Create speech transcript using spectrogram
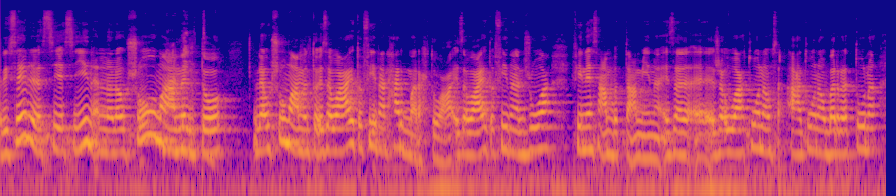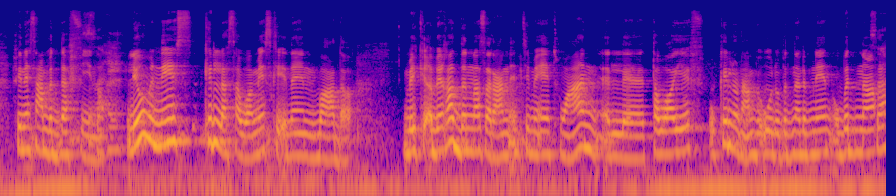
رسالة للسياسيين إنه لو شو ما عملتوا لو شو ما عملتوا إذا وعيتوا فينا الحرب ما رح توعى إذا وعيتوا فينا الجوع في ناس عم بتطعمينا إذا آه، جوعتونا وسقعتونا وبردتونا في ناس عم بتدفينا صحيح. اليوم الناس كلها سوا ماسكة إيدين بعضها بغض النظر عن الانتماءات وعن الطوائف وكلهم عم بيقولوا بدنا لبنان وبدنا صح.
